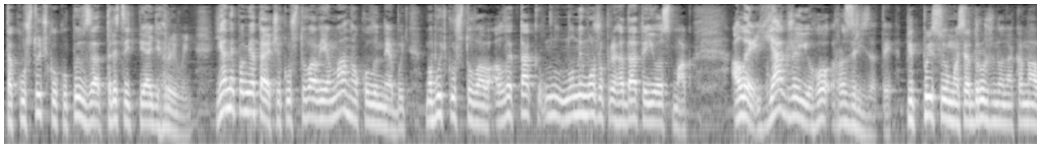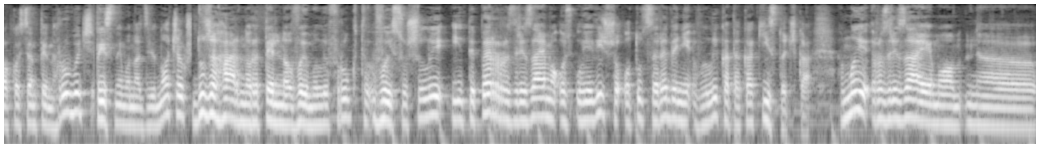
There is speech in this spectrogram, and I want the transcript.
таку штучку купив за 35 гривень. Я не пам'ятаю, чи куштував я манго коли-небудь. Мабуть, куштував, але так ну, ну не можу пригадати його смак. Але як же його розрізати? Підписуємося дружно на канал Костянтин Грубич, тиснемо на дзвіночок. Дуже гарно, ретельно вимили фрукт, висушили, і тепер розрізаємо. Ось уявіть, що отут всередині велика така кісточка. Ми розрізаємо е-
